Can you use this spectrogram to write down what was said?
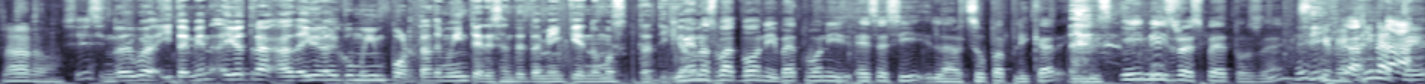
Claro. Sí, sin duda. Y también hay otra, hay algo muy importante, muy interesante también que no hemos platicado. Menos Bad Bunny, Bad Bunny, ese sí la supo aplicar y mis, y mis respetos, ¿eh? Es que imagínate,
